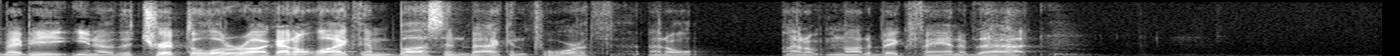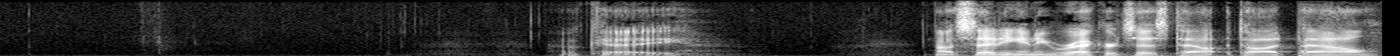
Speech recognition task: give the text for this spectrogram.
Maybe you know the trip to Little Rock. I don't like them bussing back and forth. I don't. I don't. I'm not a big fan of that. Okay. Not setting any records, says Todd Powell.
